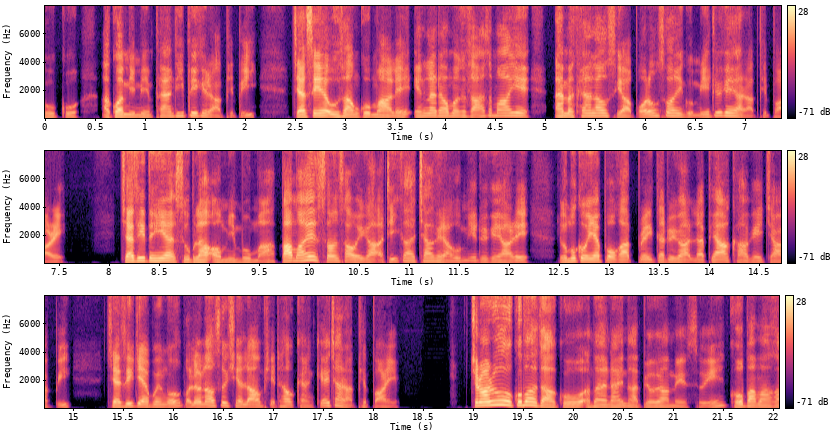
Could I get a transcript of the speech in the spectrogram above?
ကိုကိုအကွက်မြင်မြင်ဖန်တီးပေးခဲ့တာဖြစ်ပြီးဂျက်ဆဲရဲ့ဦးဆောင်ကိုမှလည်းအင်္ဂလန်တော်မှကစားသမားရဲ့အမခန်းလောက်စရာဘောလုံးစွမ်းရည်ကိုမြင်တွေ့ခဲ့ရတာဖြစ်ပါတယ်။ဂျက်စီတင်ရဲ့စူပလာအောင်မြင်မှုမှာပါမာရဲ့စွမ်းဆောင်ရည်ကအဓိကကျခဲ့တာကိုမြင်တွေ့ခဲ့ရတဲ့လူမှုကွန်ရက်ပေါ်ကပရိသတ်တွေကလက်ပြားခါခဲ့ကြပြီးဂျက်စီကျဲပွင့်ကိုဘလွန်နောက်ဆုရှယ်လောင်းဖြစ်ထောက်ခံခဲ့ကြတာဖြစ်ပါတယ်။ ကျွန်တော်တို့ကိုဘာသာကိုအမှန်တိုင်းသာပြောရမယ်ဆိုရင်ဂိုဘာမာက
